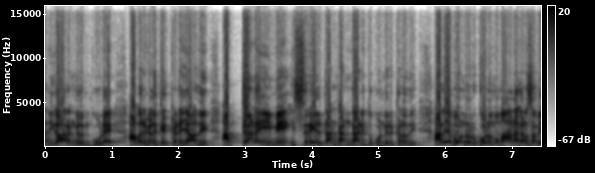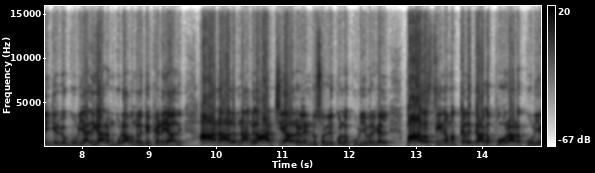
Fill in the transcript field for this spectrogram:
அதிகாரங்களும் கூட அவர்களுக்கு கிடையாது. அத்தனையுமே இஸ்ரேல் தான் கண்காணித்துக் கொண்டிருக்கிறது. அதே போன்ற ஒரு கொழும்பு மாநகர சபைக்கு இருக்கக்கூடிய அதிகாரம் கூட அவங்களுக்கு கிடையாது. ஆனாலும் நாங்கள் ஆட்சியாளர்கள் என்று சொல்லிக் கொள்ளக்கூடியவர்கள் பாலஸ்தீன மக்களுக்காக போராடக்கூடிய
